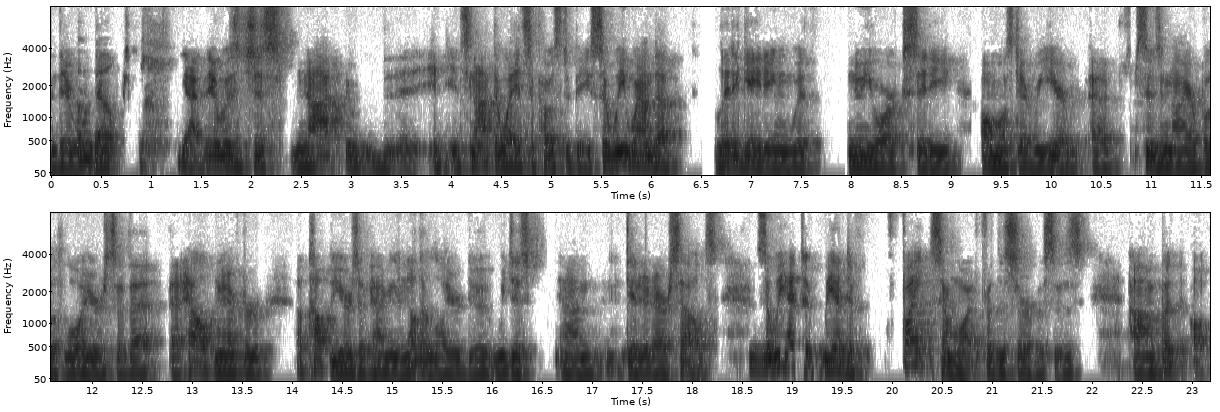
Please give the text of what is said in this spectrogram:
They were, Oh, no. yeah, it was just not. It, it's not the way it's supposed to be. So we wound up litigating with New York City almost every year. Uh, Susan and I are both lawyers, so that that helped. And after a couple years of having another lawyer do it, we just um, did it ourselves. So we had to we had to fight somewhat for the services. Um, but uh,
